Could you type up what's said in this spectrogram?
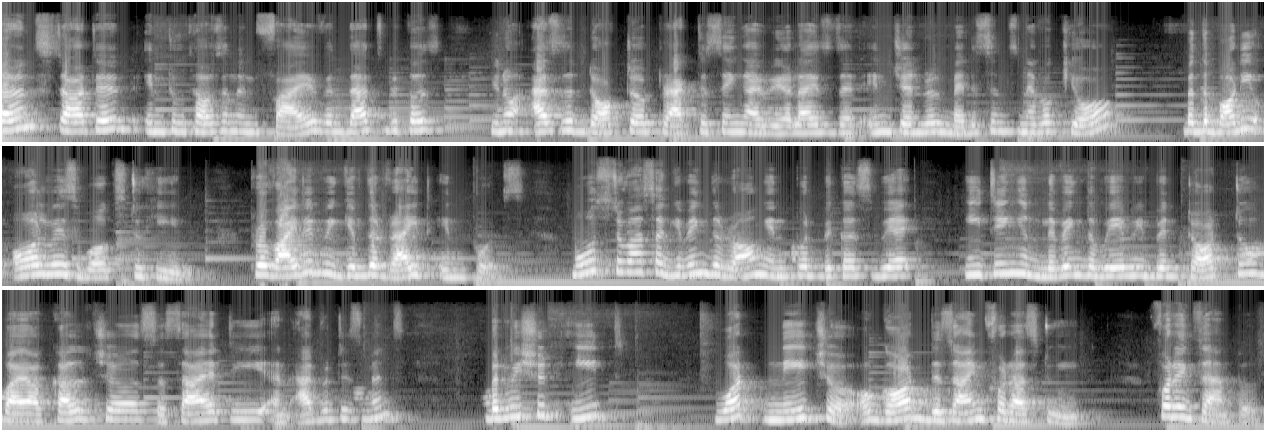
Sharan started in 2005, and that's because, you know, as a doctor practicing, I realized that in general, medicines never cure, but the body always works to heal, provided we give the right inputs. Most of us are giving the wrong input because we're eating and living the way we've been taught to by our culture, society, and advertisements. But we should eat what nature or God designed for us to eat. For example,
